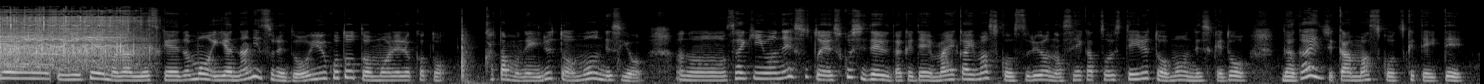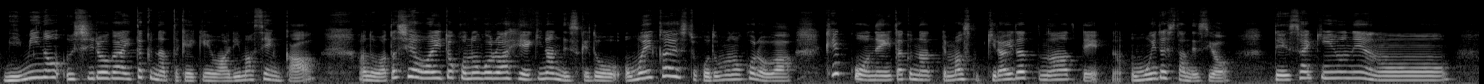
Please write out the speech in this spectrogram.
イエーイというテーマなんですけれども、いや、何それどういうことと思われるかと方もねいると思うんですよ。あの最近はね外へ少し出るだけで毎回マスクをするような生活をしていると思うんですけど長い時間マスクをつけていて耳の後ろが痛くなった経験はありませんか？あの私は割とこの頃は平気なんですけど思い返すと子供の頃は結構ね痛くなってマスク嫌いだったなって思い出したんですよ。で最近はねあのー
